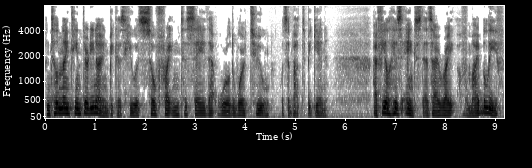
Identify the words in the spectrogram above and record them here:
until 1939 because he was so frightened to say that World War II was about to begin. I feel his angst as I write of my belief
